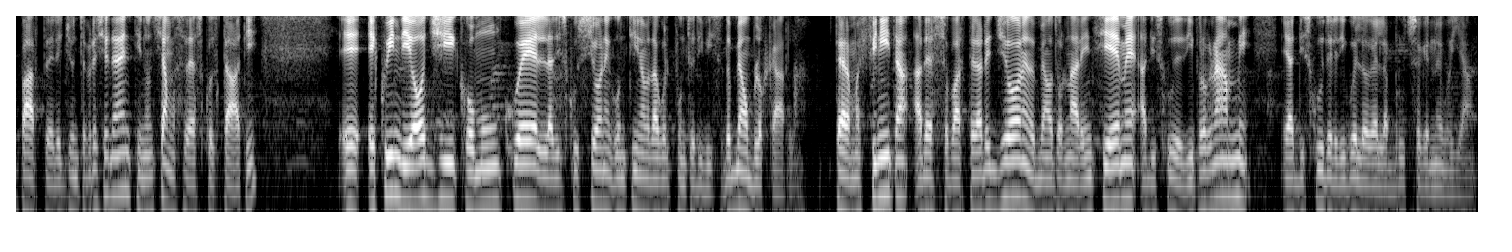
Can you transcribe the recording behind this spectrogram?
parte delle giunte precedenti, non siamo stati ascoltati e, e, quindi oggi comunque la discussione continua da quel punto di vista, dobbiamo bloccarla. Teramo è finita, adesso parte la regione, dobbiamo tornare insieme a discutere di programmi e a discutere di quello che è l'Abruzzo che noi vogliamo.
